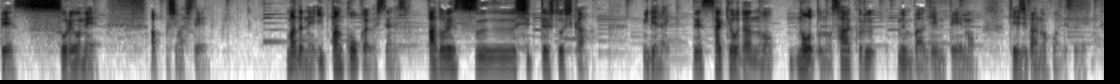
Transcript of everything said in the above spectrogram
てそれをねアップしまして。まだね一般公開はしてないです。アドレス知ってる人しか見れない。で先ほどあのノートのサークルメンバー限定の掲示板の方にですね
